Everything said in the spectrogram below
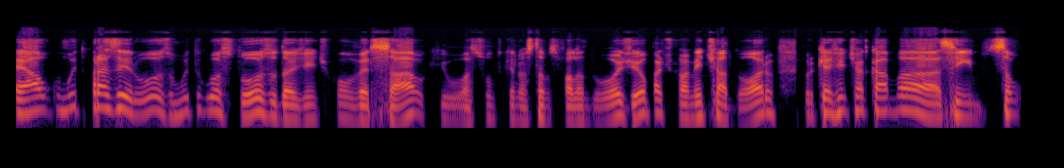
É algo muito prazeroso, muito gostoso da gente conversar, o que o assunto que nós estamos falando hoje, eu particularmente adoro, porque a gente acaba, assim, são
